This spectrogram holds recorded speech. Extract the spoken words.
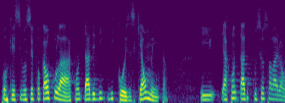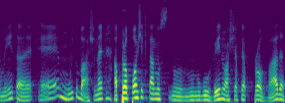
Porque se você for calcular a quantidade de, de coisas que aumentam e, a quantidade que o seu salário aumenta é, é muito baixo. Né? A proposta que está no, no, no governo, acho que já foi aprovada,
